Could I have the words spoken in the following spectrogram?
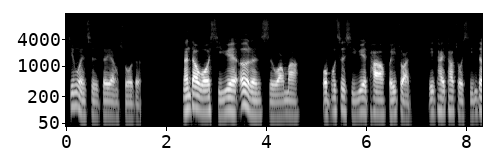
经文是这样说的：“难道我喜悦恶人死亡吗？我不是喜悦他回转，离开他所行的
